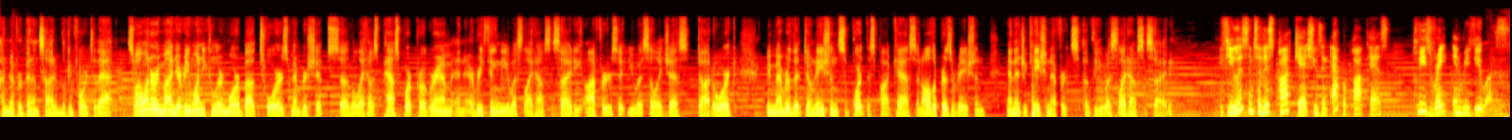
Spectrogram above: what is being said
I've never been inside. I'm looking forward to that. So I want to remind everyone you can learn more about tours, memberships, uh, the Lighthouse Passport Program, and everything the U.S. Lighthouse Society offers at uslhs.org. Remember that donations support this podcast and all the preservation and education efforts of the U.S. Lighthouse Society. If you listen to this podcast using Apple Podcasts, please rate and review us.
